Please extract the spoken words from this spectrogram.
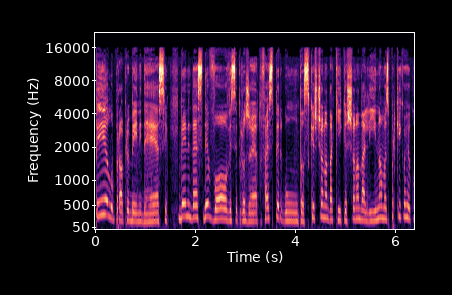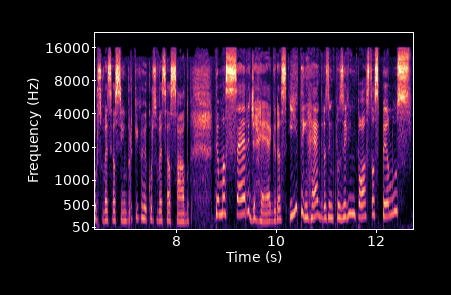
pelo próprio BNDES. BNDES devolve esse projeto, faz perguntas, questiona daqui, questiona dali. Não, mas por que, que o recurso vai ser assim? Por que, que o recurso vai ser assado? Tem uma série de regras e tem regras, inclusive, impostas pelos,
